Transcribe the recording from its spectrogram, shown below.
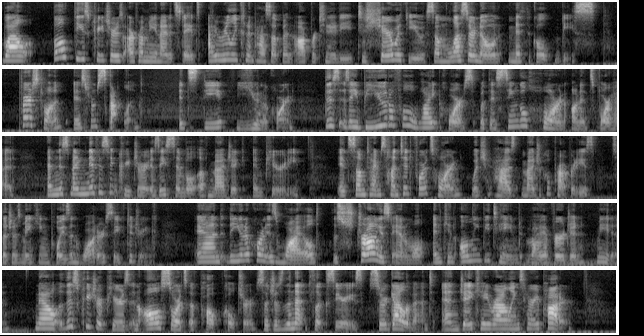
While both these creatures are from the United States, I really couldn't pass up an opportunity to share with you some lesser known mythical beasts. First one is from Scotland. It's the unicorn. This is a beautiful white horse with a single horn on its forehead, and this magnificent creature is a symbol of magic and purity. It's sometimes hunted for its horn, which has magical properties, such as making poisoned water safe to drink. And the unicorn is wild, the strongest animal, and can only be tamed by a virgin maiden. Now, this creature appears in all sorts of pulp culture, such as the Netflix series Sir Gallivant and J.K. Rowling's Harry Potter.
